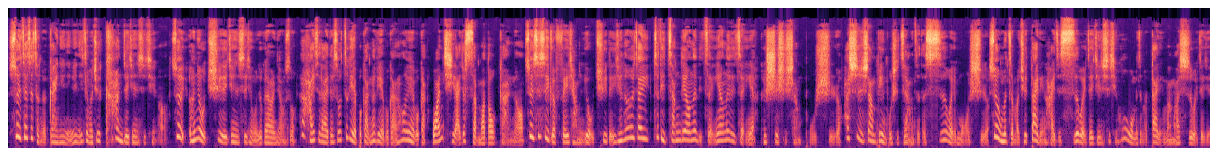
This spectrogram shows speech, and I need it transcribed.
所以在这整个概念里面，你怎么去看这件事情哦？所以很有趣的一件事情，我就跟他们讲说：那孩子来的时候，这个也不敢，那个也不敢，后面也不敢，玩起来就什么都敢哦。所以这是一个非常有趣的。以前他会在这里脏掉，那里怎样，那里怎样，可事实上不是哦。他事实上并不是这样子的思维模式哦。所以我们怎么去带领孩子思维这？这件事情，或我们怎么带领妈妈思维这件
